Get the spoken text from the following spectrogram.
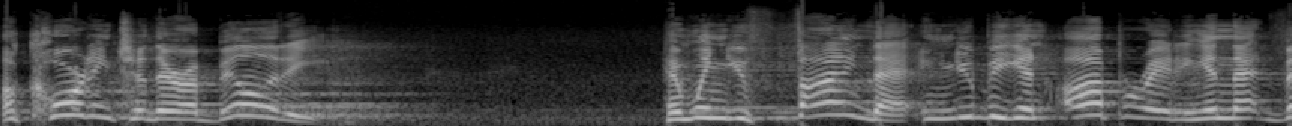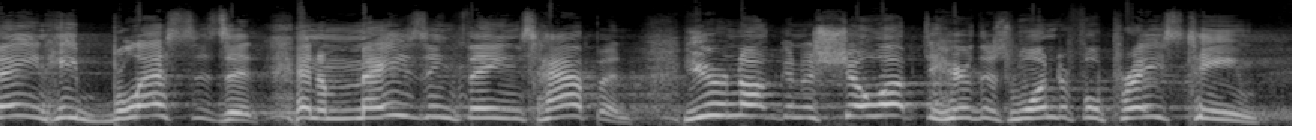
according to their ability. And when you find that and you begin operating in that vein, He blesses it and amazing things happen. You're not going to show up to hear this wonderful praise team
